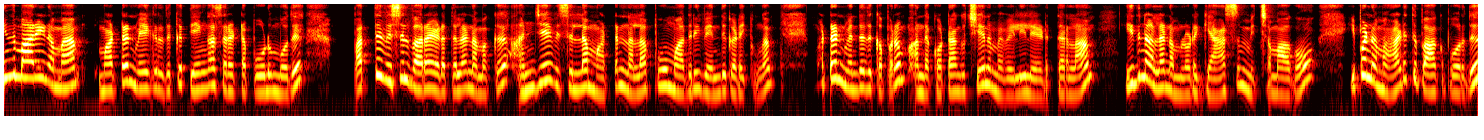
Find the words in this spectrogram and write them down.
இந்த மாதிரி நம்ம மட்டன் வேகிறதுக்கு தேங்காய் சிரட்டை போடும்போது பத்து விசில் வர இடத்துல நமக்கு அஞ்சே விசிலில் மட்டன் நல்லா பூ மாதிரி வெந்து கிடைக்குங்க. மட்டன் வெந்ததுக்கப்புறம் அந்த கொட்டாங்குச்சியை நம்ம வெளியில் எடுத்துடலாம். இதனால நம்மளோட கேஸும் மிச்சமாகும். இப்போ நம்ம அடுத்து பார்க்க போகிறது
